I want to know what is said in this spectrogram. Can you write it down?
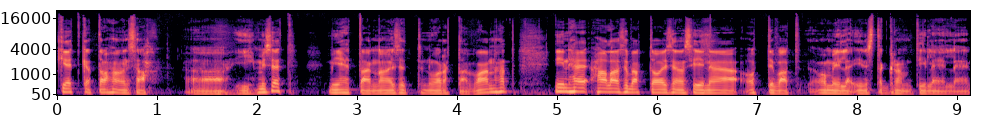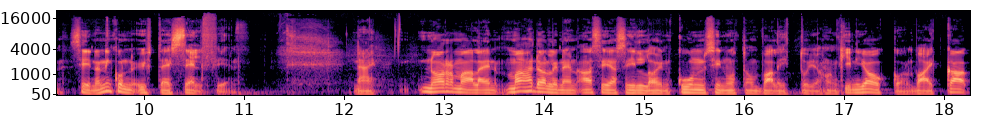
ketkä tahansa äh, ihmiset, miehet tai naiset, nuoret tai vanhat, niin he halasivat toisiaan siinä ja ottivat omille Instagram-tileilleen siinä niin kuin yhteisselfien. Näin. Normaalein mahdollinen asia silloin, kun sinut on valittu johonkin joukkoon, vaikka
